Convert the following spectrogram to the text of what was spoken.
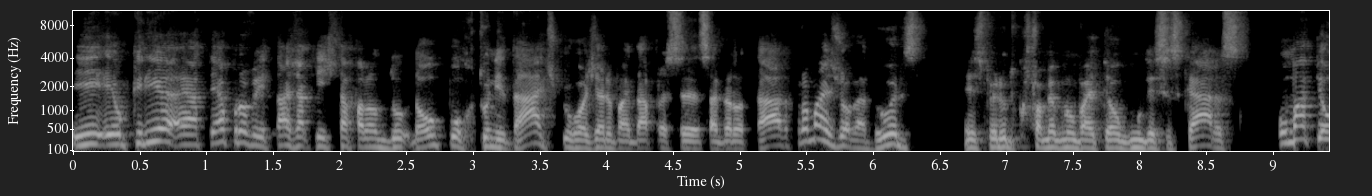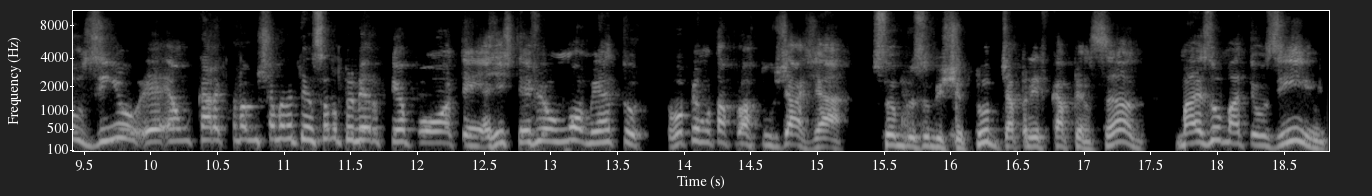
E eu queria é, até aproveitar, já que a gente está falando do, da oportunidade que o Rogério vai dar para essa garotada, para mais jogadores, nesse período que o Flamengo não vai ter algum desses caras. O Mateuzinho é, é um cara que estava me chamando a atenção no primeiro tempo ontem. A gente teve um momento, eu vou perguntar para o Arthur já já sobre o substituto, já para ele ficar pensando, mas o Mateuzinho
